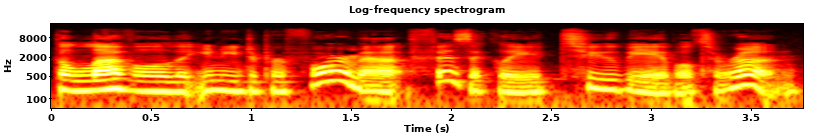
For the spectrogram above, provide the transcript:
the level that you need to perform at physically to be able to run.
